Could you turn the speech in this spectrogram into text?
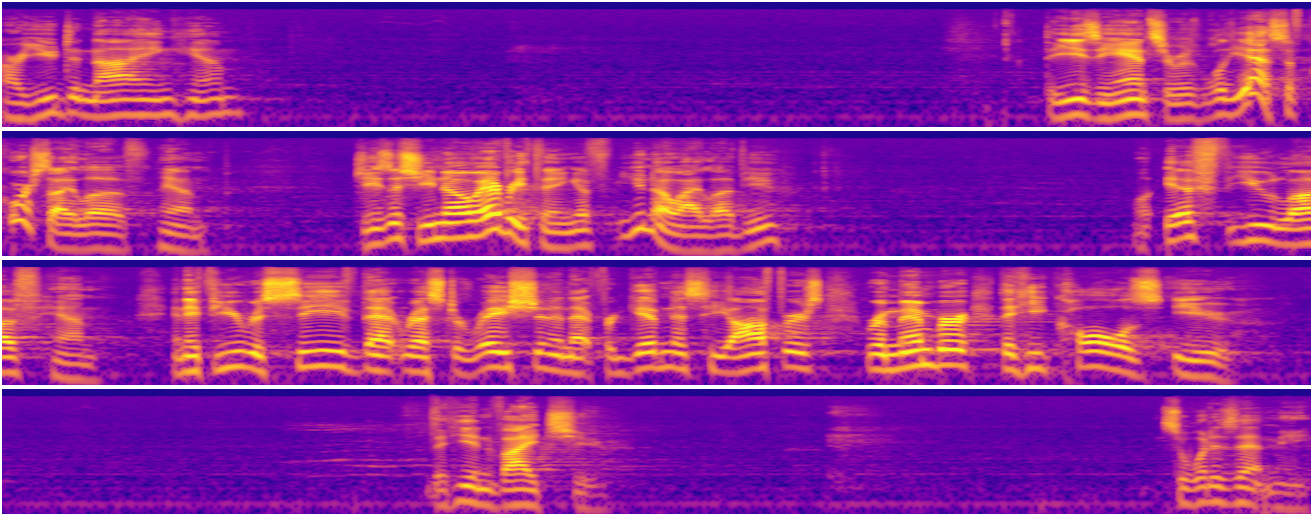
Are you denying Him? The easy answer is well, yes, of course I love Him. Jesus, you know everything. If you know I love you. Well, if you love Him, and if you receive that restoration and that forgiveness He offers, remember that He calls you, that He invites you. So, what does that mean?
